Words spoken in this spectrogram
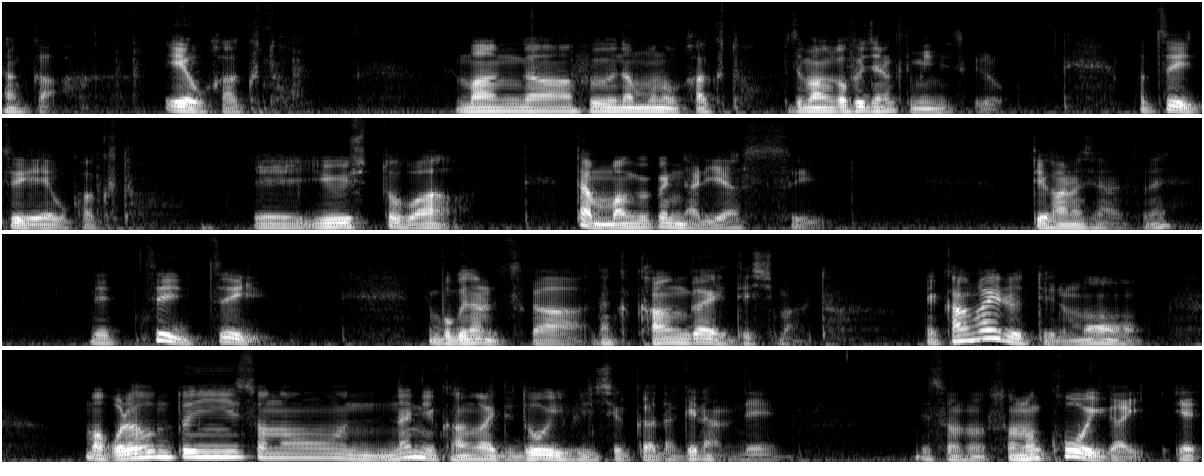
なんか絵を描くと漫画風なものを描くと別に漫画風じゃなくてもいいんですけどまついつい絵を描くとえいう人は多分漫画家になりやすいっていう話なんですね。でついつい僕なんですがなんか考えてしまうと。で考えるっていうのもまあこれは本当にその何を考えてどういうふうにしていくかだけなんででそのその行為がえ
